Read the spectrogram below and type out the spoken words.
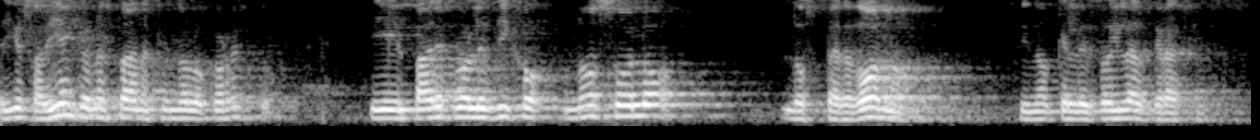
Ellos sabían que no estaban haciendo lo correcto. Y el Padre Pro les dijo, no solo los perdono, sino que les doy las gracias.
